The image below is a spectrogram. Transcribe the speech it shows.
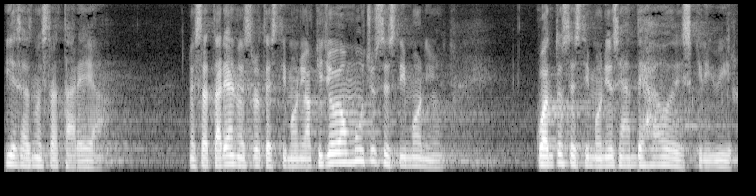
Y esa es nuestra tarea, nuestra tarea, nuestro testimonio. Aquí yo veo muchos testimonios. ¿Cuántos testimonios se han dejado de escribir?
